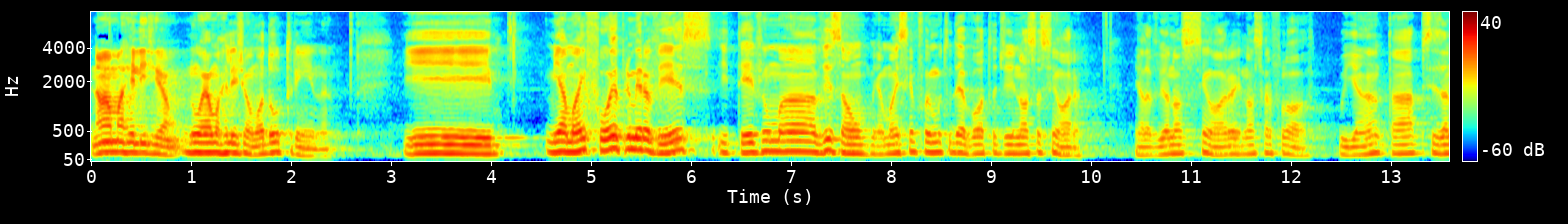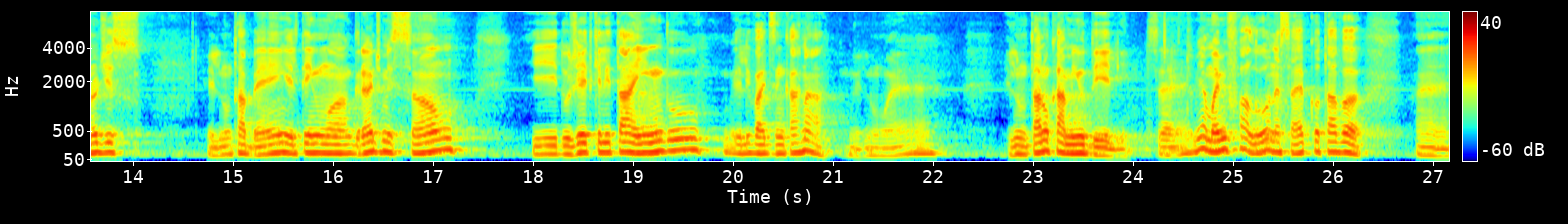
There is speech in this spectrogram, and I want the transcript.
Não é uma religião. Não é uma religião, é uma doutrina. E minha mãe foi a primeira vez e teve uma visão. Minha mãe sempre foi muito devota de Nossa Senhora. Ela viu a Nossa Senhora e Nossa Senhora falou: oh, o Ian está precisando disso. Ele não está bem, ele tem uma grande missão e do jeito que ele está indo, ele vai desencarnar. Ele não é, ele não está no caminho dele. Certo. É, minha mãe me falou nessa época eu estava é,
